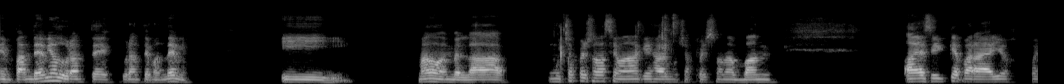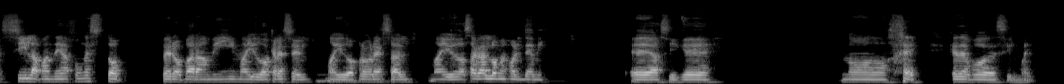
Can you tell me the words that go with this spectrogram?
en pandemia o durante, durante pandemia. Y, mano, en verdad, muchas personas se van a quejar, muchas personas van a decir que para ellos, pues sí, la pandemia fue un stop, pero para mí me ayudó a crecer, me ayudó a progresar, me ayudó a sacar lo mejor de mí. Eh, así que, no, ¿qué te puedo decir, Mike?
